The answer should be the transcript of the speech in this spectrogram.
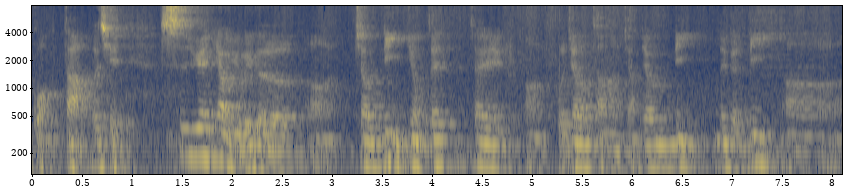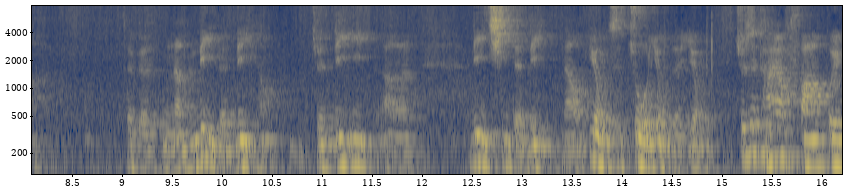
广大，而且誓愿要有一个呃叫利用，在在啊、呃、佛教常常讲叫利那个利啊。呃这个能力的力哈，就利益呃力气的力，然后用是作用的用，就是它要发挥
